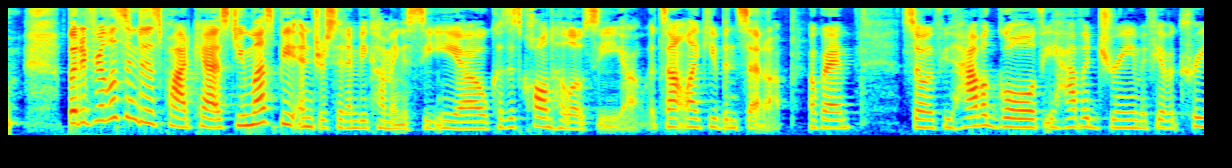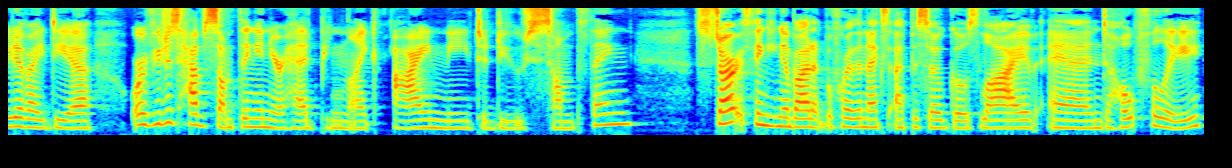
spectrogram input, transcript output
but if you're listening to this podcast, you must be interested in becoming a CEO because it's called Hello CEO. It's not like you've been set up, okay? So if you have a goal, if you have a dream, if you have a creative idea, or if you just have something in your head being like, I need to do something, start thinking about it before the next episode goes live. And hopefully,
